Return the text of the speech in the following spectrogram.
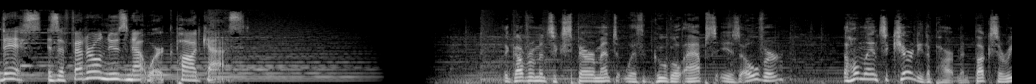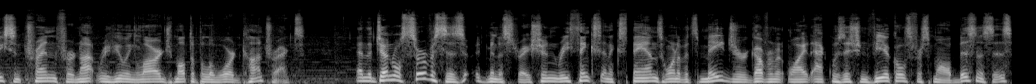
This is a Federal News Network podcast. The government's experiment with Google Apps is over. The Homeland Security Department bucks a recent trend for not reviewing large multiple award contracts. And the General Services Administration rethinks and expands one of its major government wide acquisition vehicles for small businesses.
